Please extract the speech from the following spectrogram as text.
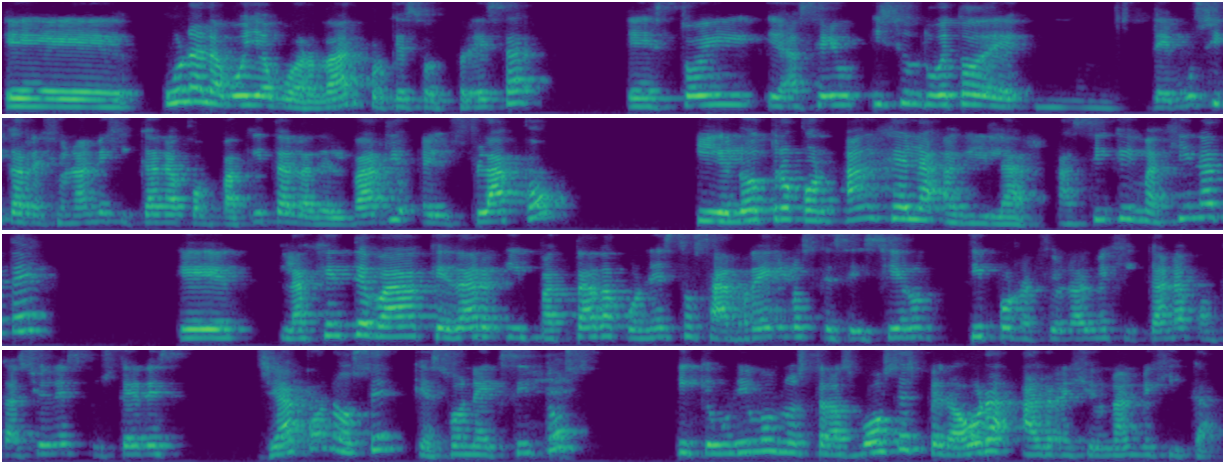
Eh, una la voy a guardar porque es sorpresa. Estoy, hice un dueto de, de música regional mexicana con Paquita, la del barrio, El Flaco, y el otro con Ángela Aguilar. Así que imagínate la gente va a quedar impactada con estos arreglos que se hicieron tipo regional mexicana con canciones que ustedes ya conocen, que son éxitos, y que unimos nuestras voces, pero ahora al regional mexicano.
